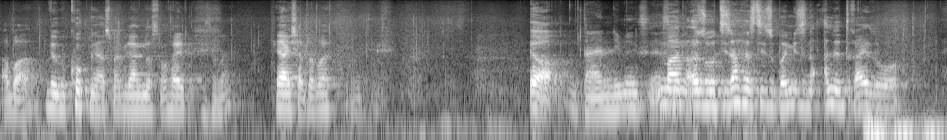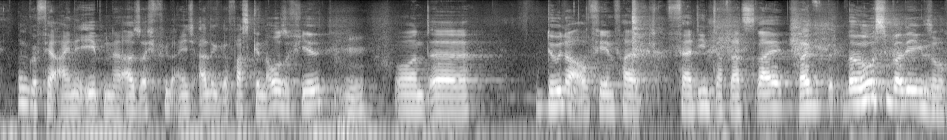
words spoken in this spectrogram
Aber wir gucken erstmal, wie lange das noch hält. ist dabei? Ja, ich habe dabei. Ja, Dein Lieblingsessen? man, also die Sache ist, die so bei mir sind alle drei so ungefähr eine Ebene. Also ich fühle eigentlich alle fast genauso viel. Mhm. Und äh, Döner auf jeden Fall verdienter Platz 3. Weil man muss überlegen so.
